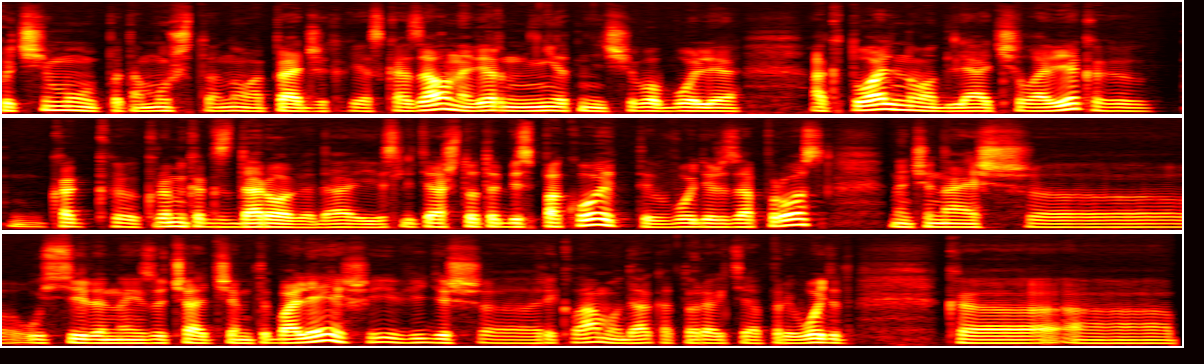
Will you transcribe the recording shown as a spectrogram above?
Почему? Потому что что, ну, опять же, как я сказал, наверное, нет ничего более актуального для человека, как, кроме как здоровья, да, если тебя что-то беспокоит, ты вводишь запрос, начинаешь э, усиленно изучать, чем ты болеешь, и видишь э, рекламу, да, которая тебя приводит к э,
